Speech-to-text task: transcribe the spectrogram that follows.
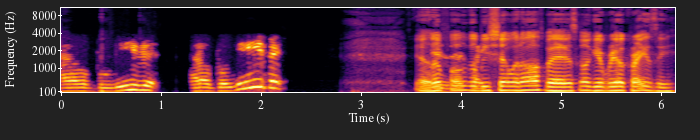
I don't believe it. I don't believe it. Yo, those folks gonna be showing off, man. It's gonna get real crazy.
